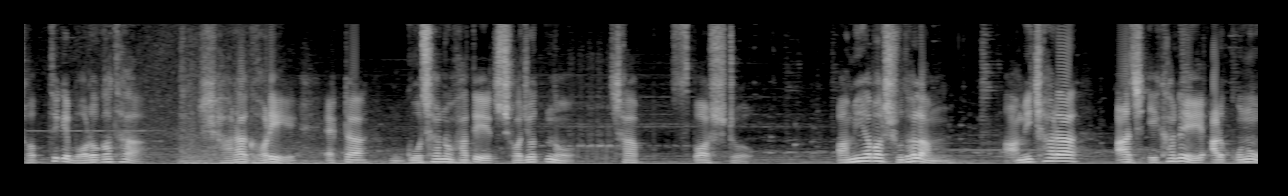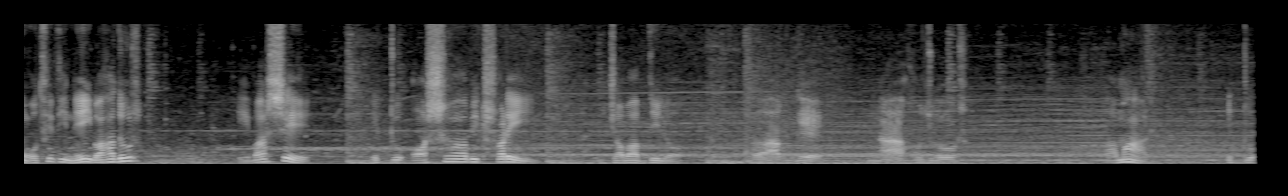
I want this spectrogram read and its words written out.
সব থেকে বড় কথা, সারা ঘরে একটা গোছানো হাতের সযত্ন ছাপ স্পষ্ট। আমি আবার শুধালাম, আমি ছাড়া আজ এখানে আর কোনো অতিথি নেই, বাহাদুর। এবার সে একটু অস্বাভাবিক স্বরেই জবাব দিল আগে না, হুজুর। আমার একটু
